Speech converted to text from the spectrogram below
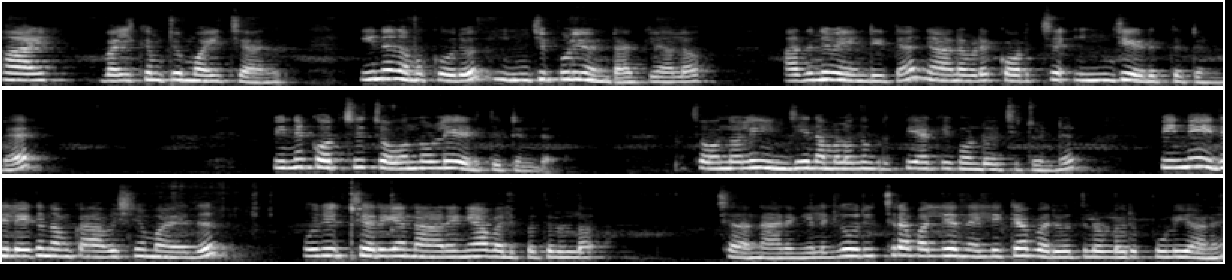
Hi welcome to my channel. ഇനി നമുക്കൊരു ഇഞ്ചിപ്പുളി ഉണ്ടാക്കിയാലോ? അതിന് വേണ്ടിയിട്ട് ഞാനവിടെ കുറച്ച് ഇഞ്ചി എടുത്തിട്ടുണ്ട്. പിന്നെ കുറച്ച് ചുവന്നുള്ളി എടുത്തിട്ടുണ്ട്. ചുവന്നുള്ളി ഇഞ്ചി നമ്മളൊന്ന് വൃത്തിയാക്കി കൊണ്ടുവച്ചിട്ടുണ്ട്. പിന്നെ ഇതിലേക്ക് നമുക്ക് ആവശ്യമായത് ഒരു ചെറിയ നാരങ്ങ വലിപ്പത്തിലുള്ള നാരങ്ങ അല്ലെങ്കിൽ ഒരു ഇച്ചിരി വലിയ നെല്ലിക്ക പരുവത്തിലുള്ള ഒരു പുളിയാണ്.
